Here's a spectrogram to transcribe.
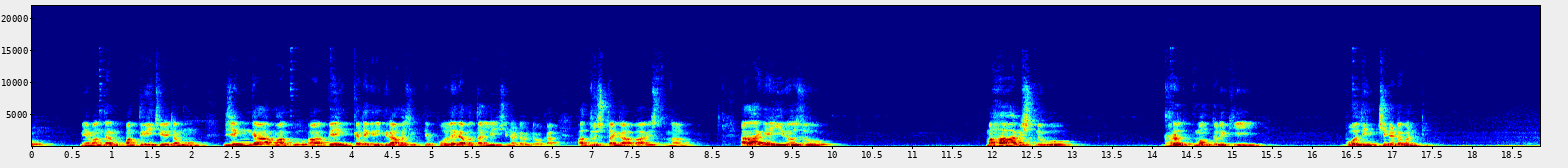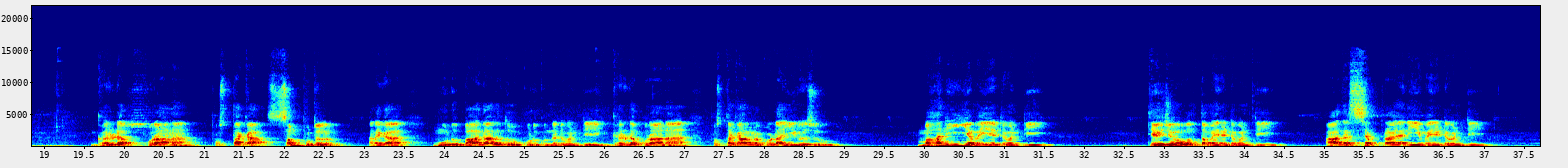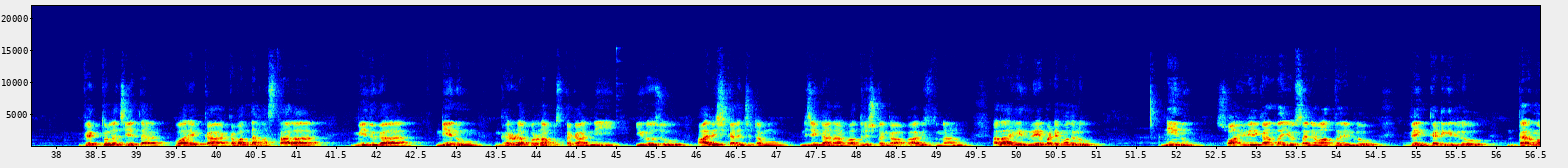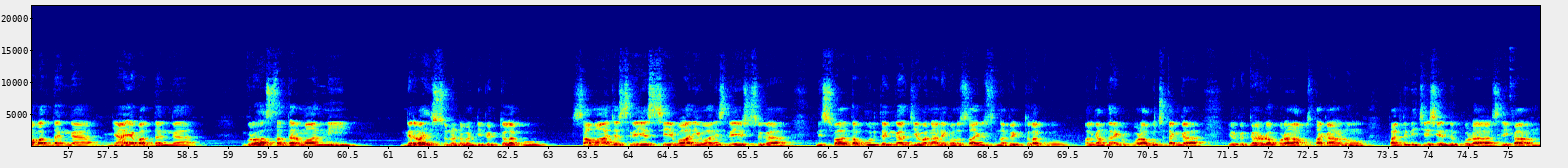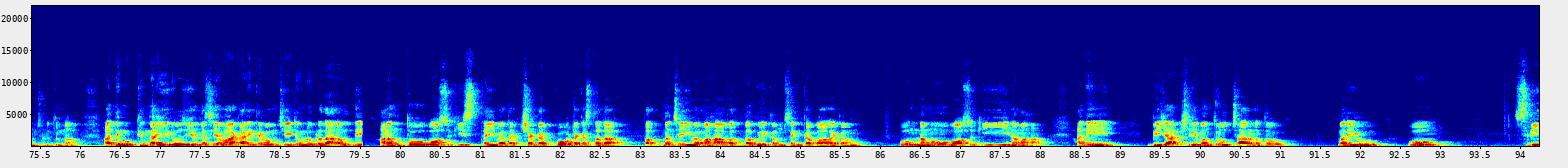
మేమందరం పంపిణీ చేయటము నిజంగా మాకు ఆ వెంకటగిరి గ్రామశక్తి పోలేరమ్మ తల్లి ఇచ్చినటువంటి ఒక అదృష్టంగా భావిస్తున్నాను. అలాగే ఈరోజు మహావిష్ణువు గరుత్మంతుడికి బోధించినటువంటి గరుడ పురాణ పుస్తక సంపుటలను అనగా మూడు భాగాలతో కూడుకున్నటువంటి గరుడ పురాణ పుస్తకాలను కూడా ఈరోజు మహనీయమైనటువంటి తేజోవంతమైనటువంటి ఆదర్శప్రాయణీయమైనటువంటి వ్యక్తుల చేత వారి యొక్క కబంధ హస్తాల మీదుగా నేను గరుడ పురాణ పుస్తకాన్ని ఈరోజు ఆవిష్కరించటము నిజంగా నాకు అదృష్టంగా భావిస్తున్నాను. అలాగే రేపటి మొదలు నేను స్వామి వివేకానంద యువ సైన్యం ఆధ్వర్యంలో వెంకటగిరిలో ధర్మబద్ధంగా న్యాయబద్ధంగా గృహస్థ ధర్మాన్ని నిర్వహిస్తున్నటువంటి వ్యక్తులకు సమాజ శ్రేయస్సే వారి వారి శ్రేయస్సుగా నిస్వార్థపూరితంగా జీవనాన్ని కొనసాగిస్తున్న వ్యక్తులకు వాళ్ళకందరికీ కూడా ఉచితంగా ఈ యొక్క గరుడ పురాణ పుస్తకాలను పంపిణీ చేసేందుకు కూడా శ్రీకారం చుడుతున్నాం. అతి ముఖ్యంగా ఈరోజు ఈ యొక్క సేవా కార్యక్రమం చేయడంలో ప్రధాన ఉద్దేశం అనంతో వాసుకి స్థైవ తక్ష కర్కోటక స్తద పద్మ చైవ మహాపద్మగులికం శంఖపాలకం ఓం నమో వాసుకీ నమ అనే బీజాక్షరి మంత్రోచ్చారణతో మరియు ఓం శ్రీ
